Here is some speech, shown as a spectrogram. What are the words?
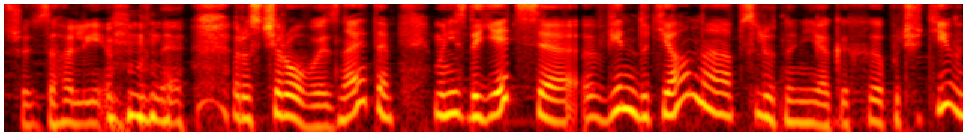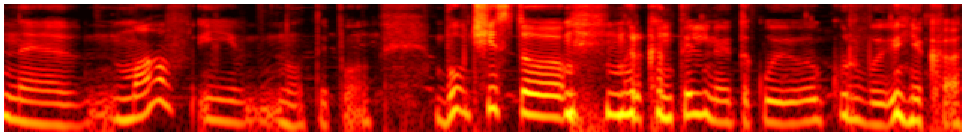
щось взагалі мене розчаровує. Знаєте, мені здається, він до Тіана абсолютно ніяких почуттів не мав, і, ну, типу, був чисто меркантильною такою курвою, яка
